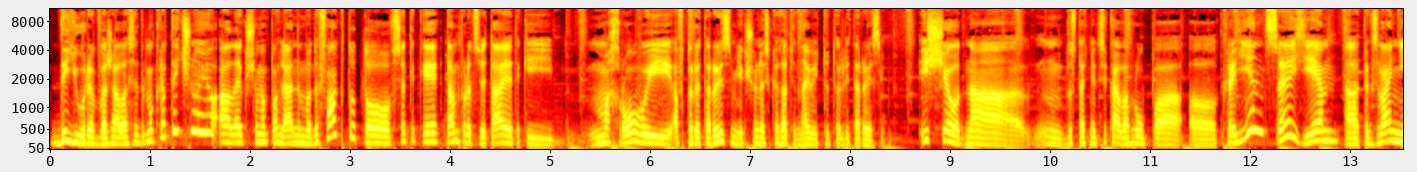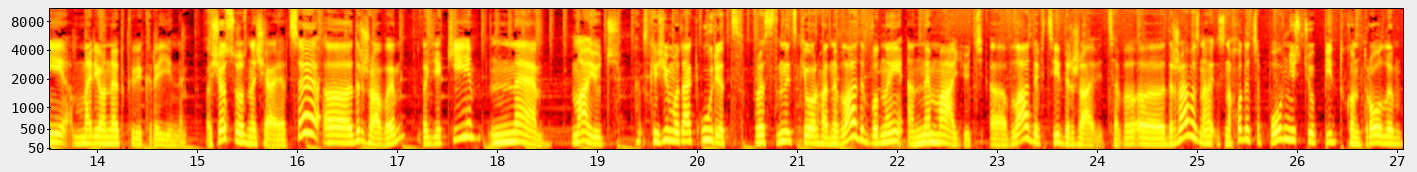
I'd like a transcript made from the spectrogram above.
де Юре вважалася демократичною, але якщо ми поглянемо де факто, то все-таки там процвітає такий махровий авторитаризм, якщо не сказати навіть тоталітаризм. І ще одна достатньо цікава група е, країн це є е, так звані маріонеткові країни. Що це означає? Це е, держави, які не Мають, скажімо так, уряд, представницькі органи влади, вони не мають влади в цій державі. Ця держава знаходиться повністю під контролем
